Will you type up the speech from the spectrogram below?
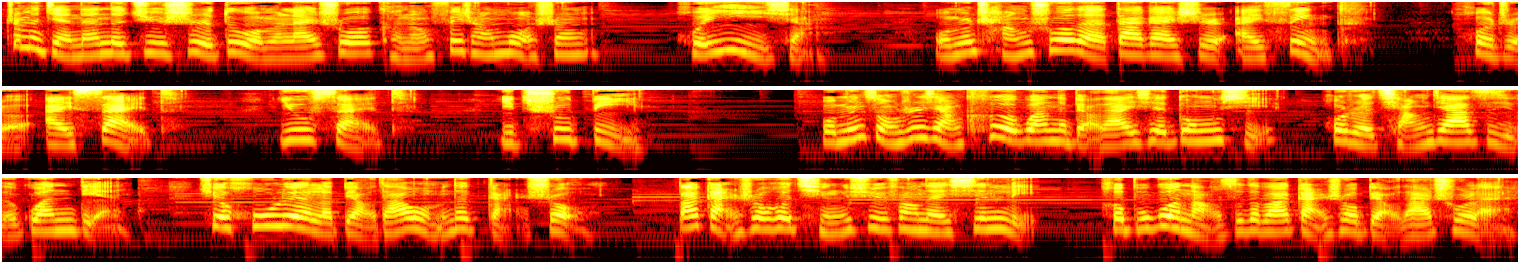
这么简单的句式对我们来说可能非常陌生。回忆一下，我们常说的大概是 I think，或者 I said，You said，It should be。我们总是想客观地表达一些东西，或者强加自己的观点，却忽略了表达我们的感受，把感受和情绪放在心里，和不过脑子的把感受表达出来。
